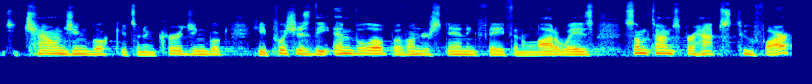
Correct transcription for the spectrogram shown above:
It's a challenging book, it's an encouraging book. He pushes the envelope of understanding faith in a lot of ways, sometimes perhaps too far,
